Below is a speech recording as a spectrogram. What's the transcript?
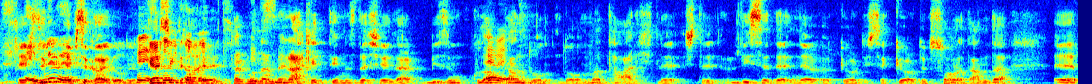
Hepsi, hepsi kaydoluyor. Evet, Gerçekten tabii, tabii. aa, evet. Tabii bunlar Hepsi. merak ettiğimiz de şeyler bizim kulaktan dol- dolma tarihle işte lisede ne gördüysek gördük. Sonradan da e,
